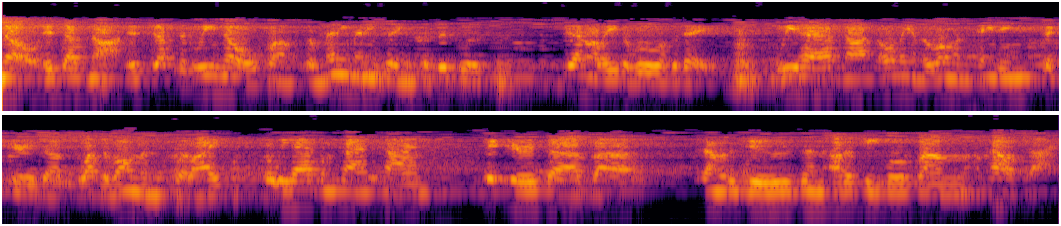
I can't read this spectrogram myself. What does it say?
No, it does not. It's just that we know from so many, many things that this was generally the rule of the day. We have not only in the Roman paintings pictures of what the Romans were like, but we have from time to time pictures of uh, some of the Jews and other people from Palestine.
